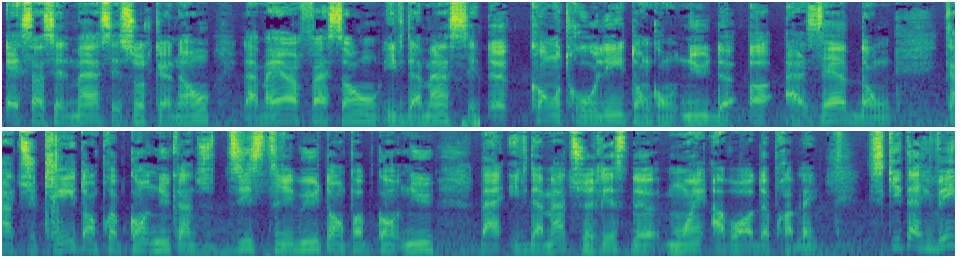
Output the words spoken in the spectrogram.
Essentiellement, c'est sûr que non. La meilleure façon, évidemment, c'est de contrôler ton contenu de A à Z. Donc, quand tu crées ton propre contenu, quand tu distribues ton propre contenu, ben évidemment, tu risques de moins avoir de problèmes. Ce qui est arrivé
